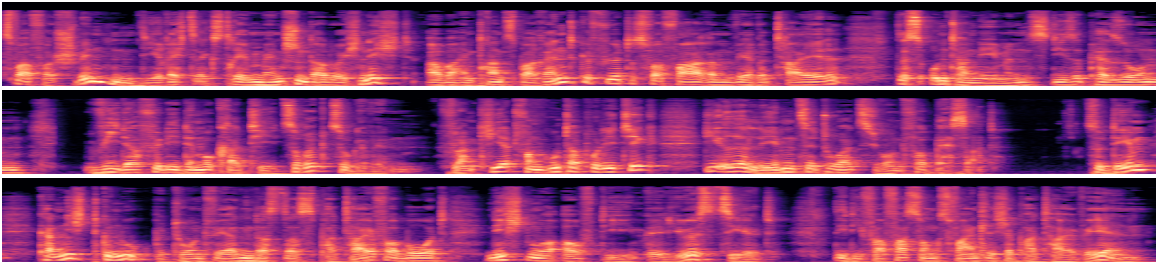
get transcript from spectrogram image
Zwar verschwinden die rechtsextremen Menschen dadurch nicht, aber ein transparent geführtes Verfahren wäre Teil des Unternehmens, diese Personen wieder für die Demokratie zurückzugewinnen, flankiert von guter Politik, die ihre Lebenssituation verbessert. Zudem kann nicht genug betont werden, dass das Parteiverbot nicht nur auf die Milieus zielt, die die verfassungsfeindliche Partei wählen,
